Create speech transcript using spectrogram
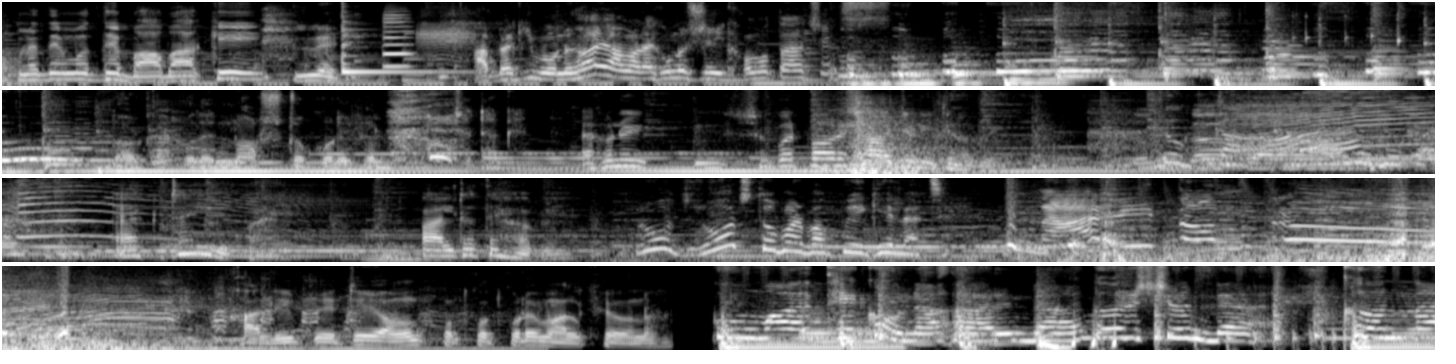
আপনাদের মধ্যে বাবাকে আপনার কি মনে হয় আমার এখনও সেই ক্ষমতা আছে? দরকার হলে নষ্ট করে ফেলব সেটাকে এখন ওই সুপার পাওয়ারের সাহায্য নিতে হবে। একটাই উপায় পাল্টাতে হবে। রোজ রোজ তোমার বাপু এগেল আছে। খালি পেটে অমন কোটকোট করে মাল খেও না। কুমার থেকো না আর নাগর শুনা খন্না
